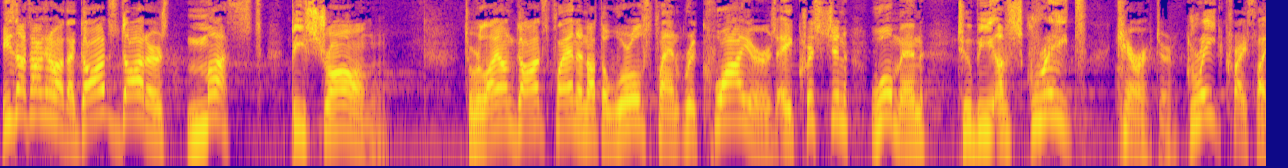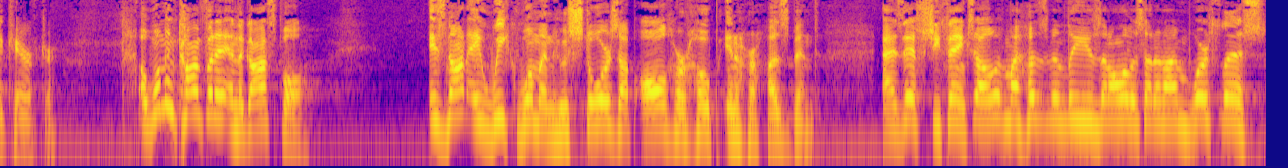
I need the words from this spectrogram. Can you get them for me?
He's not talking about that. God's daughters must be strong. To rely on God's plan and not the world's plan requires a Christian woman to be of great character, great Christ-like character. A woman confident in the gospel is not a weak woman who stores up all her hope in her husband. As if she thinks, oh, if my husband leaves, then all of a sudden I'm worthless.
